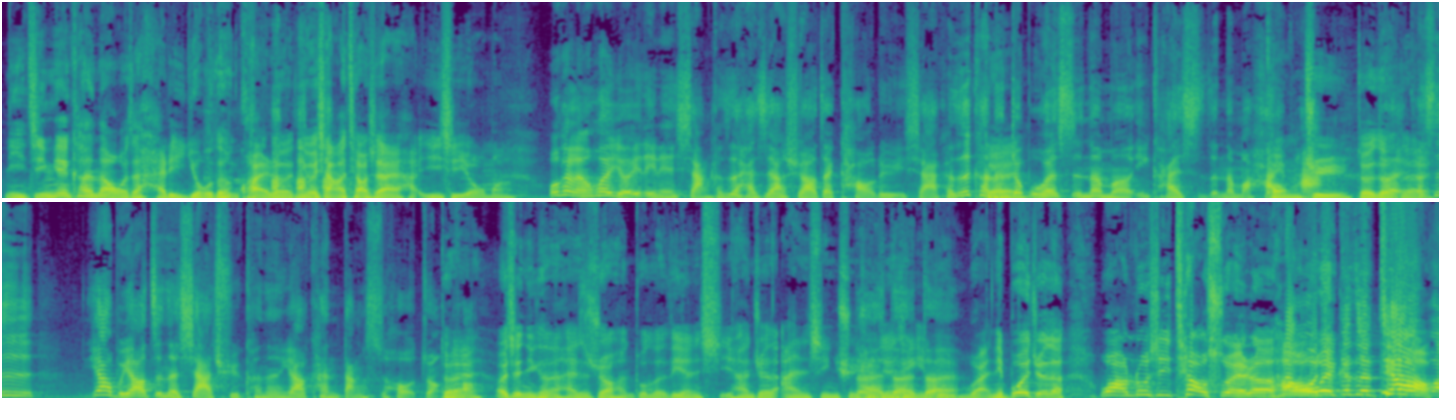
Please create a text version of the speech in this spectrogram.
你今天看到我在海里游的很快乐，你会想要跳下来海一起游吗？我可能会有一点点想，可是还是要需要再考虑一下，可是可能就不会是那么一开始的那么害怕。恐惧，对对对。可是。要不要真的下去，可能要看当时候的状况。对，而且你可能还是需要很多的练习，和觉得安心，循序渐进，一步步来。你不会觉得哇，露西跳水了，好，我也跟着跳吧。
